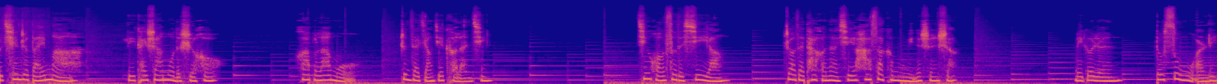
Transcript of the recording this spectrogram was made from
我牵着白马离开沙漠的时候，哈布拉姆正在讲解《可兰经》。金黄色的夕阳照在他和那些哈萨克牧民的身上，每个人都肃穆而立，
